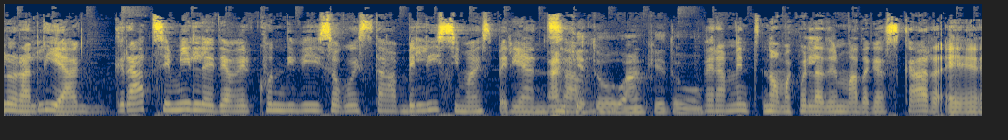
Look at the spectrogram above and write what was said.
Allora, Lia, grazie mille di aver condiviso questa bellissima esperienza. Anche tu, anche tu. Veramente, no, ma quella del Madagascar è...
